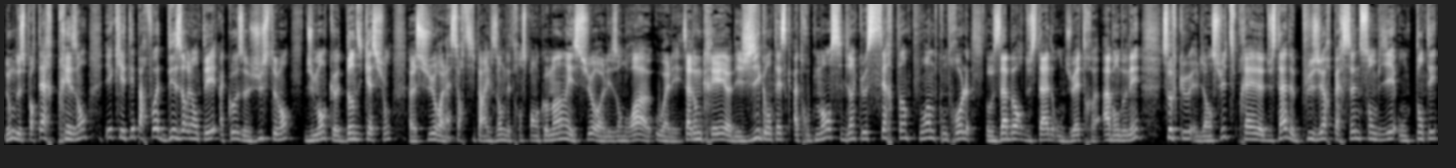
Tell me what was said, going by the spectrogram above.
le nombre de supporters présents et qui étaient parfois désorientés à cause justement du manque d'indications sur la sortie par exemple des transports en commun et sur euh, les endroits euh, où aller. Ça a donc créé des gigantesques attroupements, si bien que certains points de contrôle aux abords du stade ont dû être abandonnés. Sauf que, eh bien ensuite, près du stade, plusieurs personnes sans billets ont tenté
